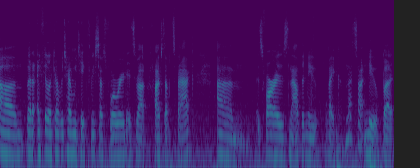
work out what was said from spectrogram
um, but I feel like every time we take three steps forward, it's about five steps back. Um, as far as now the new, like that's not new, but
